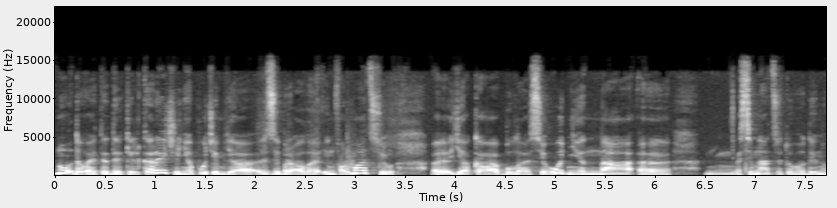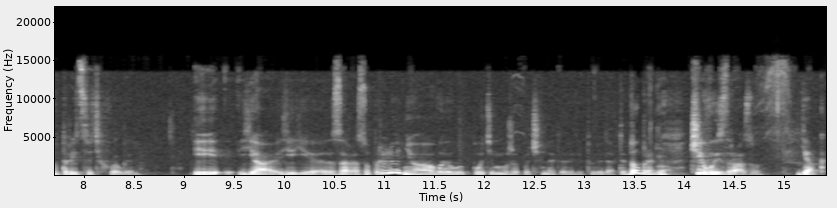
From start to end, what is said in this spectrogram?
ну давайте декілька речень, а потім я зібрала інформацію, е, яка була сьогодні на е, м, 17 годину 30 хвилин. І я її зараз оприлюдню, а ви потім вже почнете відповідати. Добре? Да. Чи ви зразу? Як?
